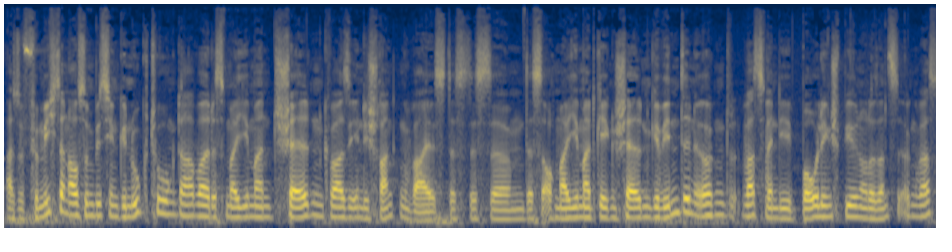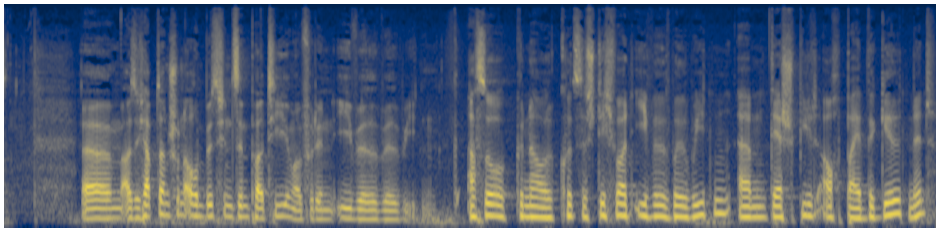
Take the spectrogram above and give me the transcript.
also für mich dann auch so ein bisschen Genugtuung da war, dass mal jemand Sheldon quasi in die Schranken weist, dass, das, ähm, dass auch mal jemand gegen Sheldon gewinnt in irgendwas, wenn die Bowling spielen oder sonst irgendwas. Ähm, also ich habe dann schon auch ein bisschen Sympathie immer für den Evil Will Wheaton. Ach so, genau, kurzes Stichwort, Evil Will Wheaton. Ähm, der spielt auch bei The Guild mit,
